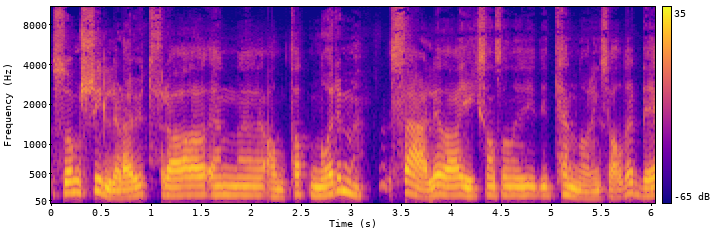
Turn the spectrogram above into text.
som skiller deg ut fra en uh, antatt norm, særlig da i, sånn, sånn i tenåringsalder, det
